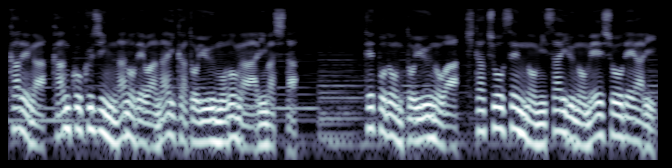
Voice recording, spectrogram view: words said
彼が韓国人なのではないかというものがありました。テポドンというのは北朝鮮のミサイルの名称であり、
